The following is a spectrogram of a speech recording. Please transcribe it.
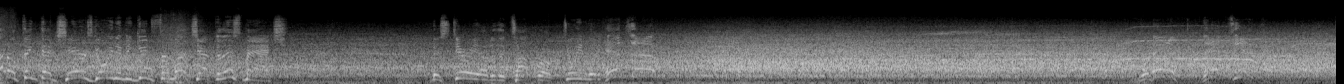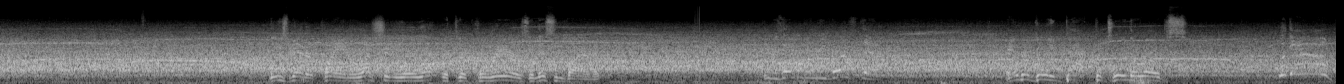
I don't think that chair is going to be good for much after this match. Mysterio to the top rope, doing what... Heads up! Well, that's it. These men are playing Russian roulette with their careers in this environment. He was able to reverse that. And we're going back between the ropes. Look out!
